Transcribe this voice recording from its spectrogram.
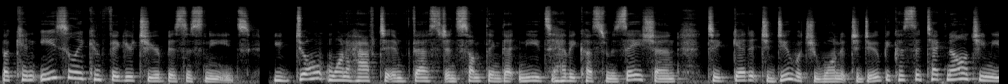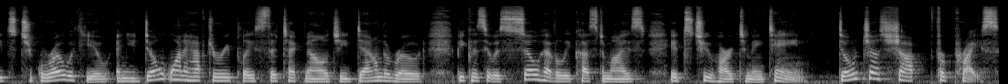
but can easily configure to your business needs. You don't want to have to invest in something that needs heavy customization to get it to do what you want it to do because the technology needs to grow with you and you don't want to have to replace the technology down the road because it was so heavily customized it's too hard to maintain. Don't just shop for price.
